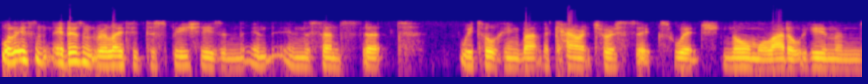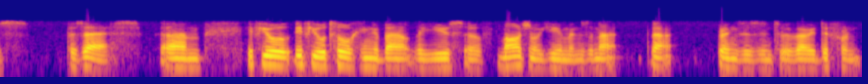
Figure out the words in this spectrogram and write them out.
Well, it isn't it isn't related to species in in in the sense that we're talking about the characteristics which normal adult humans possess um, if you're if you're talking about the use of marginal humans, and that that brings us into a very different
